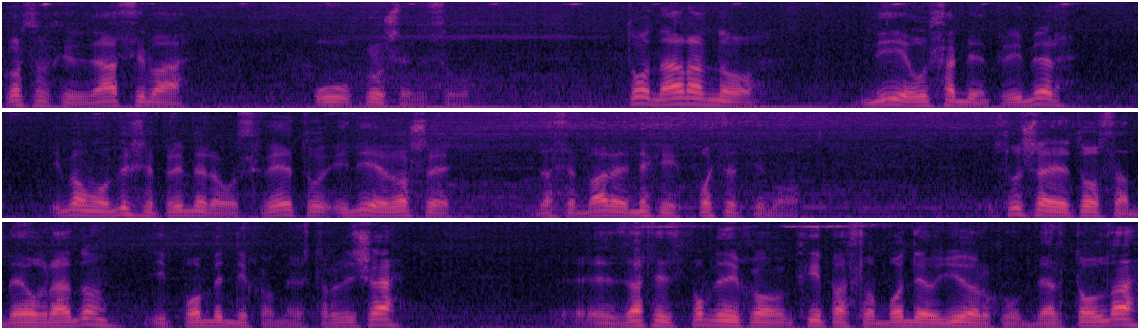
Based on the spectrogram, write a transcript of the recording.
kosovskim junacima u Kruševicu. To naravno nije usamljen primjer. Imamo više primjera u svijetu i nije loše da se bare nekih podsjetimo. Slučaj je to sa Beogradom i pobednikom Meštrovića, zatim spomenikom Kipa Slobode u Njujorku Bertolda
